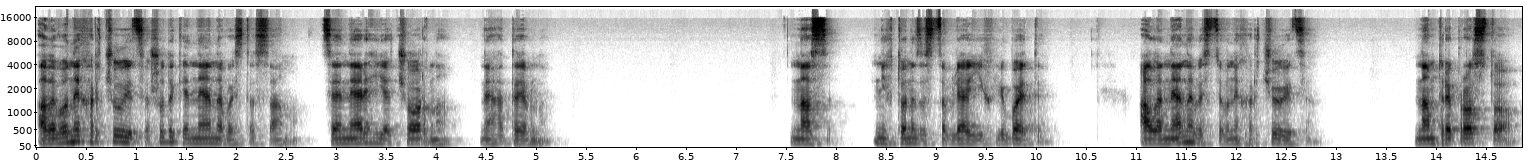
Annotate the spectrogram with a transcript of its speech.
Але вони харчуються. Що таке ненависть та сама? Це енергія чорна, негативна. Нас ніхто не заставляє їх любити. Але ненавистю вони харчуються. Нам треба просто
